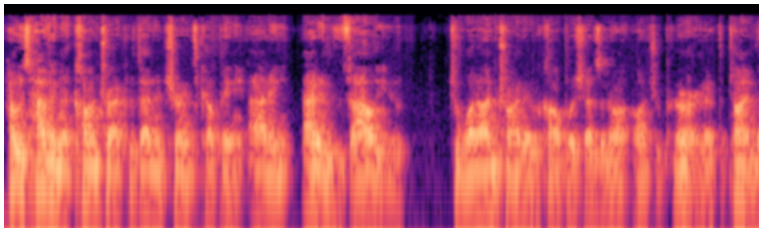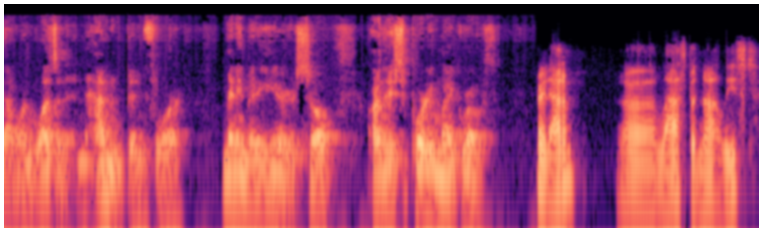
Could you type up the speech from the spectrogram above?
how is having a contract with that insurance company adding adding value to what I'm trying to accomplish as an entrepreneur? And at the time, that one wasn't and hadn't been for many many years. So, are they supporting my growth? Right, Adam. Uh, last but not least,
